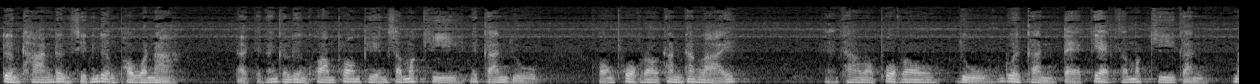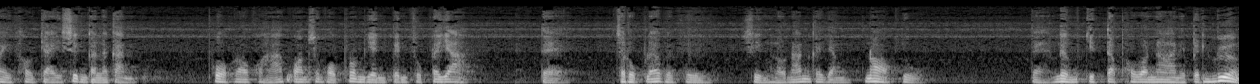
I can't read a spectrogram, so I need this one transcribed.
เรื่องทานเรื่องศีลเรื่องภาวนาแต่จากนั้นก็เรื่องความพร้อมเพียงสมัคคีในการอยู่ของพวกเราท่านทั้งหลายถ้าว่าพวกเราอยู่ด้วยกัน แตกแยกสมัคคีกัน ไม่เข้าใจซึ่งกันและกัน พวกเราก็หาความสงบร่มเย็นเป็นสุขได้ยาก แต่สรุปแล้วก็คือ สิ่งเหล่านั้นก็ยังนอกอยู่ แต่เรื่องจิตภาวนาเนี่ยเป็นเรื่อง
